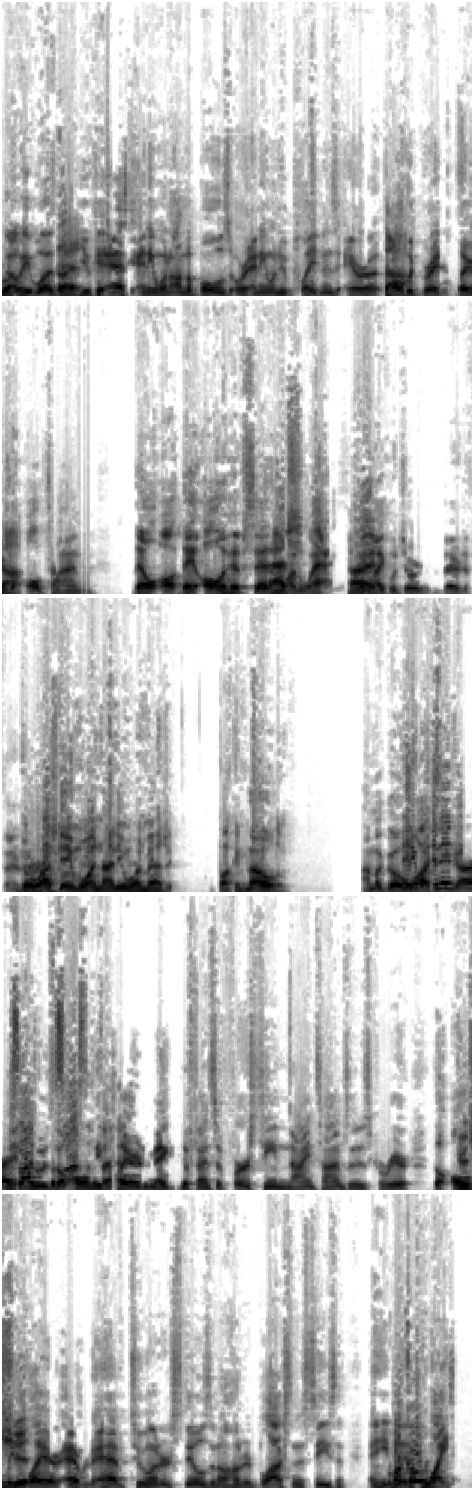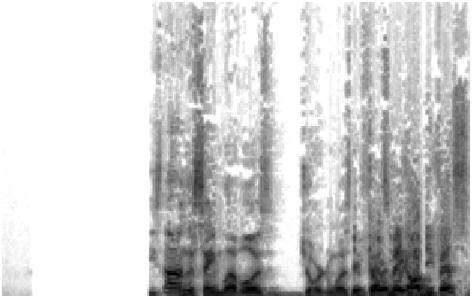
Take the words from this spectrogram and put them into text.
No, he wasn't. You can ask anyone on the Bulls or anyone who played in his era. Stop. All the greatest players Stop. of all time. They'll all they all have said Ash- on wax All that right. Michael Jordan's a better defender. Go watch game one, 91 Magic. Fucking No. killed him. I'm gonna go Anyway, watch the guy besides- who was the besides the only player to make defensive first team nine times in his career. The only shit. player ever to have 200 steals and 100 blocks in a season, and he What did it Kobe? twice. He's not on the same level as Jordan was. Did Kobe make all defense?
